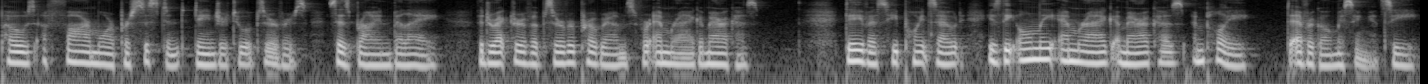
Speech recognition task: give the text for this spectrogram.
pose a far more persistent danger to observers, says Brian Belay, the director of observer programs for MRAG Americas. Davis, he points out, is the only MRAG Americas employee to ever go missing at sea.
